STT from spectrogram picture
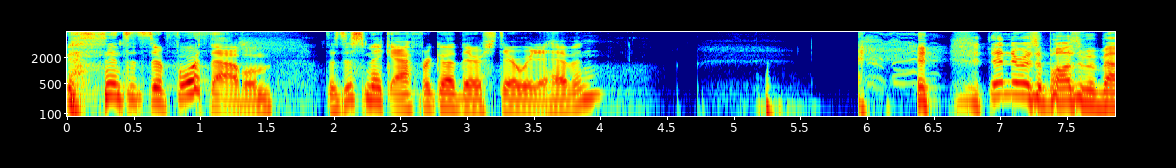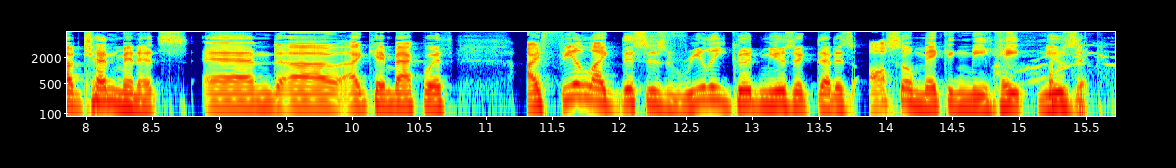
Since it's their fourth album, does this make Africa their stairway to heaven? Then there was a pause of about 10 minutes, and uh, I came back with I feel like this is really good music that is also making me hate music.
